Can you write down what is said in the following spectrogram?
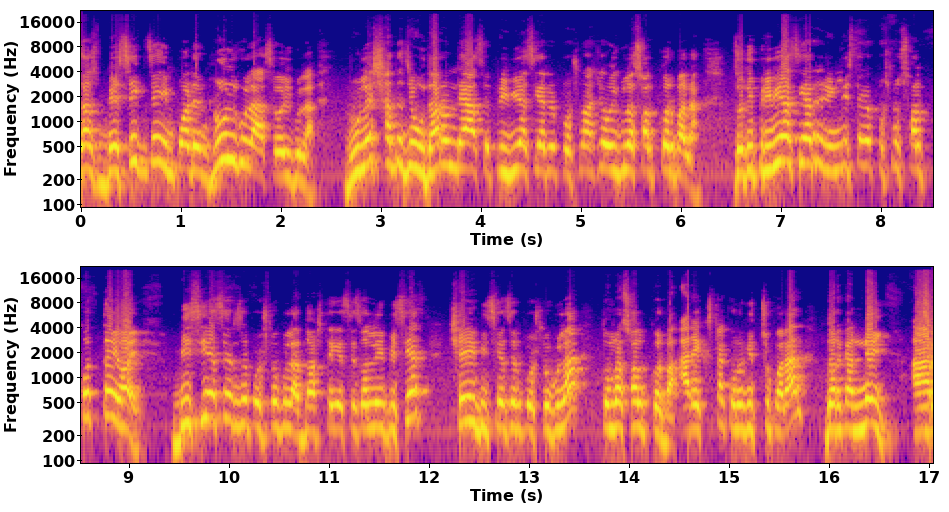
জাস্ট বেসিক যে ইম্পর্টেন্ট রুলগুলো আছে ওইগুলা। রুলের সাথে যে উদাহরণ দেওয়া আছে প্রিভিয়াস ইয়ারের প্রশ্ন আছে ওইগুলো সলভ করবা না। যদি প্রিভিয়াস ইয়ারের ইংলিশ থেকে প্রশ্ন সলভ করতেই হয় বিসিএস এর যে প্রশ্নগুলা, দশ থেকে ছেচল্লিশ বিসিএস সেই বিসিএস এর প্রশ্নগুলা তোমরা সলভ করবা। আর এক্সট্রা কোনো কিছু করার দরকার নেই। আর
